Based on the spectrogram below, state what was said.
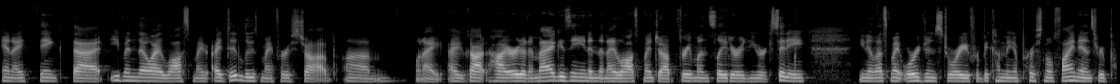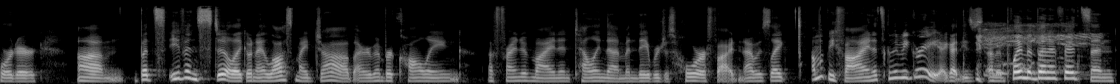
And I think that even though I lost my I did lose my first job um, when I, I got hired at a magazine and then I lost my job three months later in New York City. You know, that's my origin story for becoming a personal finance reporter. Um, but even still, like when I lost my job, I remember calling a friend of mine and telling them, and they were just horrified. And I was like, I'm gonna be fine. It's gonna be great. I got these unemployment benefits and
